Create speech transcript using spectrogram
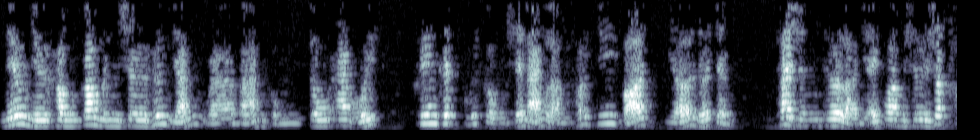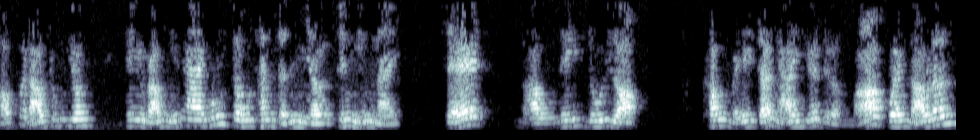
Nếu như không có minh sư hướng dẫn và bạn cùng tu an ủi, khuyến khích cuối cùng sẽ nản lòng thối chí bỏ dở nửa chừng. Thái sinh thưa lời dạy của ông sư rất hợp với đạo trung dung. Hy vọng những ai muốn tu thanh tịnh nhờ kinh nghiệm này sẽ đầu đi đuôi lọt, không bị trở ngại giữa đường, bỏ quên đạo lớn.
